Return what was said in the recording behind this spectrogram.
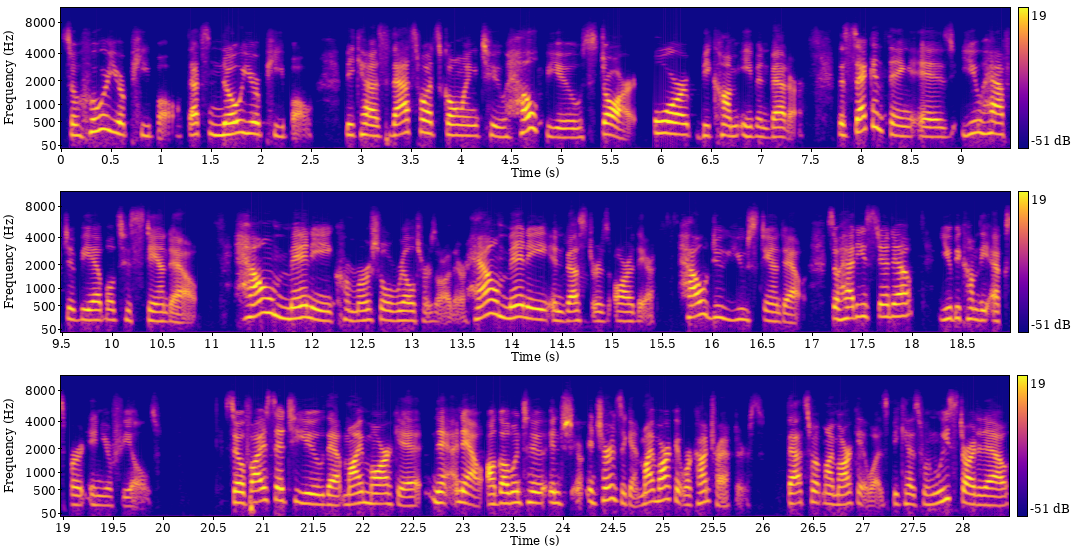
So who are your people? That's know your people because that's what's going to help you start or become even better. The second thing is you have to be able to stand out how many commercial realtors are there? How many investors are there? How do you stand out? So, how do you stand out? You become the expert in your field. So, if I said to you that my market, now, now I'll go into ins- insurance again. My market were contractors. That's what my market was because when we started out,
